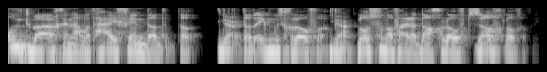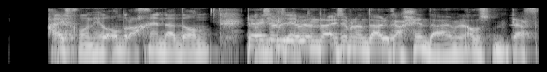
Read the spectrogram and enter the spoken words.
om te buigen naar wat hij vindt dat, dat, Ja. dat ik moet geloven. Ja. Los van of hij dat dan gelooft, zelf gelooft of niet. Hij heeft gewoon een heel andere agenda dan... Nee, dan ze, hebben, ze, hebben een, ze hebben een duidelijke agenda. En alles daar,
